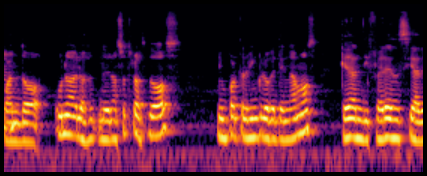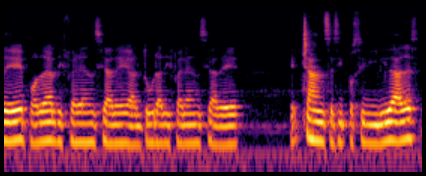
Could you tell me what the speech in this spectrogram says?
cuando uno de, los, de nosotros dos, no importa el vínculo que tengamos, queda en diferencia de poder, diferencia de altura, diferencia de eh, chances y posibilidades.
